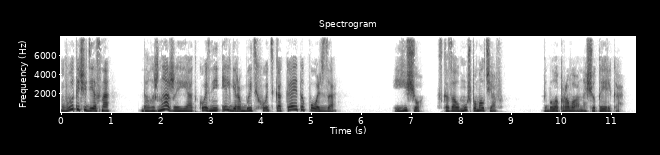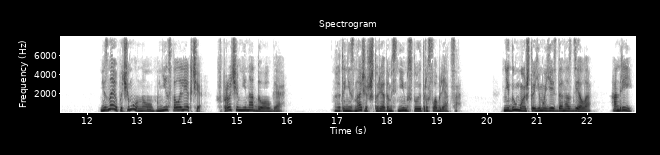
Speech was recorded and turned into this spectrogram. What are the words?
«Вот и чудесно. Должна же и от козней Эльгера быть хоть какая-то польза». «И еще», — сказал муж, помолчав. «Ты была права насчет Эрика». Не знаю почему, но мне стало легче. Впрочем, ненадолго. Но это не значит, что рядом с ним стоит расслабляться. Не думаю, что ему есть до нас дело. Андрей.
